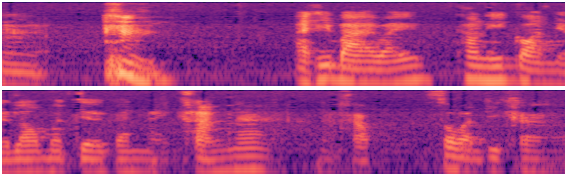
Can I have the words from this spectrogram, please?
ออธิบายไว้เท่านี้ก่อนเดี๋ยวเรามาเจอกันใหม่ครั้งหน้านะครับ สวัสดีครับ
